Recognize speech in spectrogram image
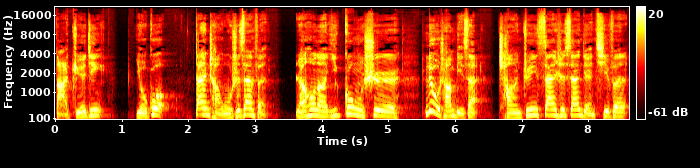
打掘金有过单场五十三分，然后呢，一共是六场比赛，场均三十三点七分，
